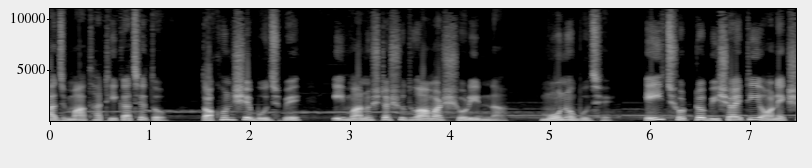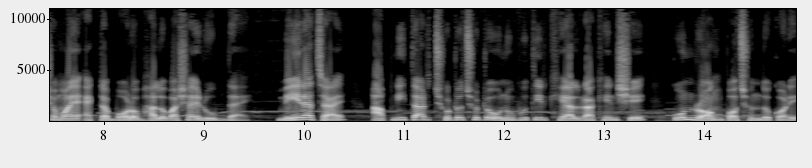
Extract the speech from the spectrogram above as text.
আজ মাথা ঠিক আছে তো? তখন সে বুঝবে, এই মানুষটা শুধু আমার শরীর না, মনও বুঝে। এই ছোট্ট বিষয়টি অনেক সময় একটা বড় ভালোবাসায় রূপ দেয়। মেয়েরা চায়, আপনি তার ছোট ছোট অনুভূতির খেয়াল রাখেন সে কোন রং পছন্দ করে,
